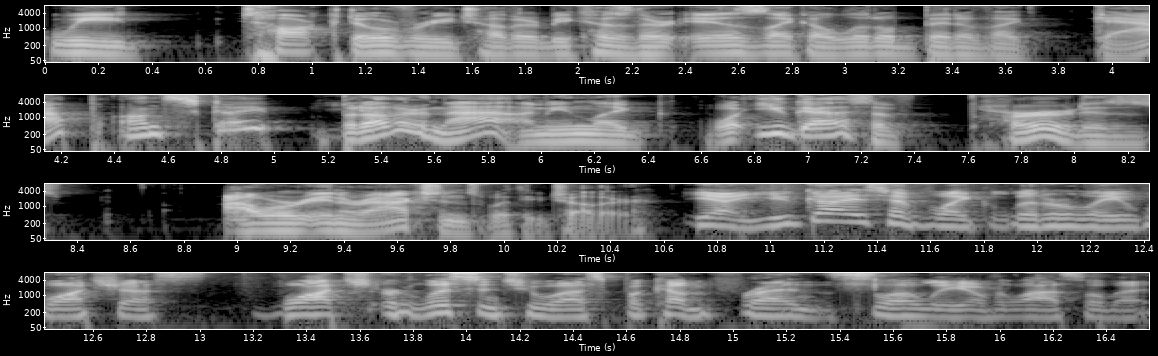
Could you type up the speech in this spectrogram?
we talked over each other because there is like a little bit of a gap on Skype. But other than that, I mean, like what you guys have heard is our interactions with each other. Yeah, you guys have like literally watched us watch or listen to us become friends slowly over the last little bit.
